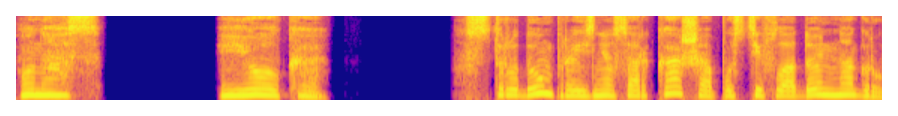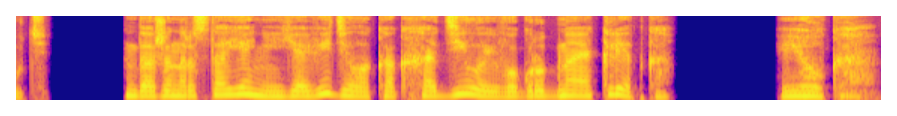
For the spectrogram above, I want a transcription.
«У нас елка. С трудом произнес Аркаша, опустив ладонь на грудь. Даже на расстоянии я видела, как ходила его грудная клетка. Елка.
